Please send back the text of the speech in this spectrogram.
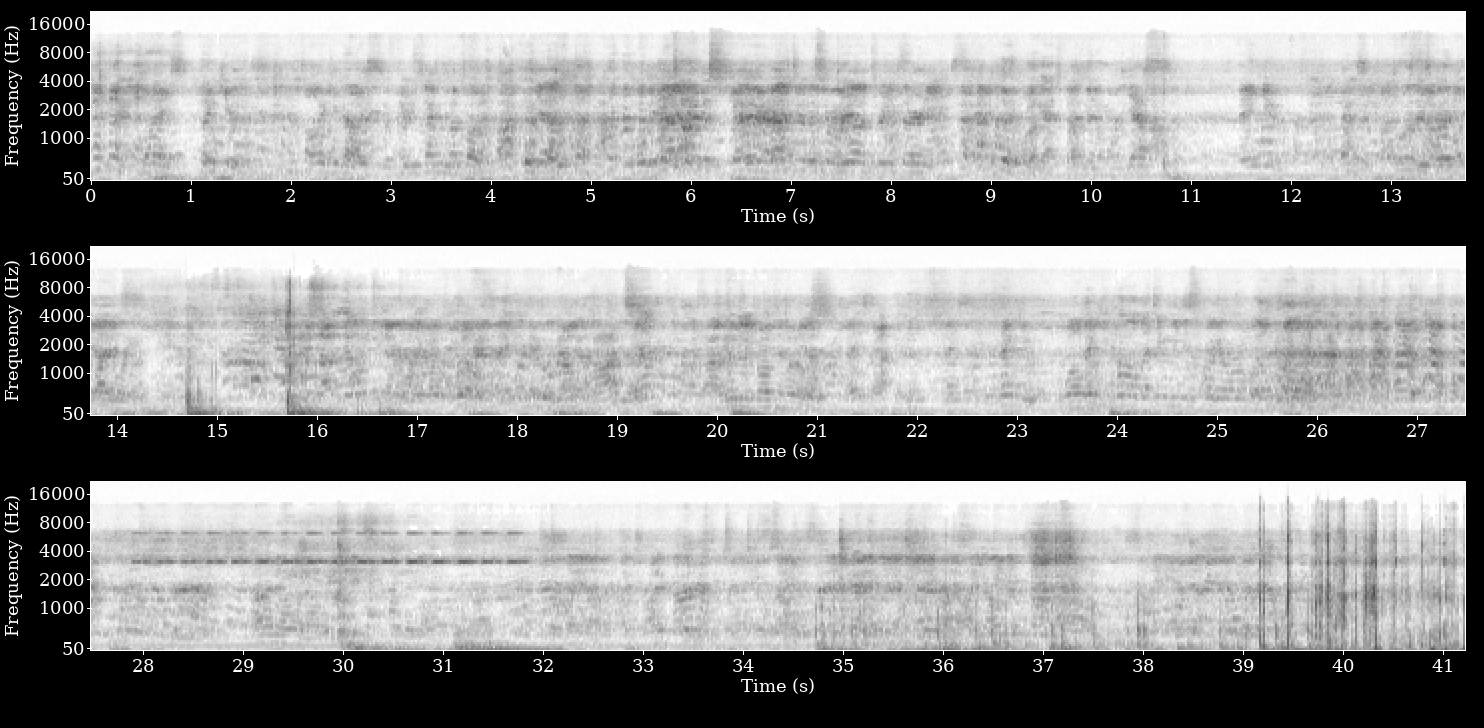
nice. Thank you. Thank you guys. With 30 seconds left. yeah. We'll be back. Time to spare. We'll be back doing this for real at 3:30. you guys, five minute warning. Yes. Thank you. Thank you. Who's this girl, by the way? Okay. Okay. Well, uh, both Wills.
